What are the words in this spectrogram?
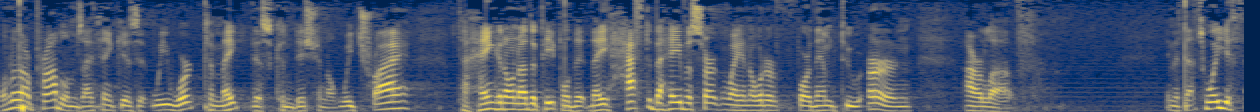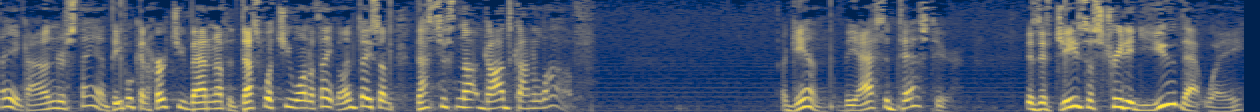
One of our problems, I think, is that we work to make this conditional. We try to hang it on other people that they have to behave a certain way in order for them to earn our love. And if that's the way you think, I understand. People can hurt you bad enough that that's what you want to think. But let me tell you something. That's just not God's kind of love. Again, the acid test here is if Jesus treated you that way,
